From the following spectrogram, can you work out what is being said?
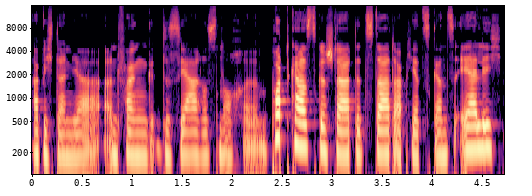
habe ich dann ja Anfang des Jahres noch einen Podcast gestartet, Startup jetzt ganz ehrlich.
